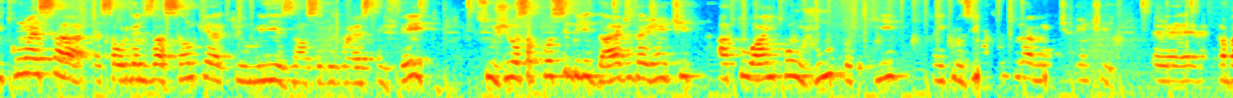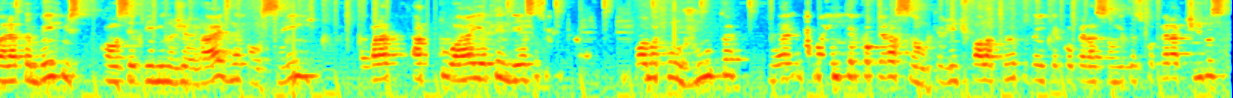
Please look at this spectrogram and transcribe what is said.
E com essa, essa organização que, é, que o Luiz, na OCB Goiás, tem feito, surgiu essa possibilidade da gente atuar em conjunto aqui, inclusive futuramente a gente é, trabalhar também com, com a OCB Minas Gerais, né, com o SENG, para atuar e atender essas de forma conjunta, né, uma intercooperação, que a gente fala tanto da intercooperação entre as cooperativas,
